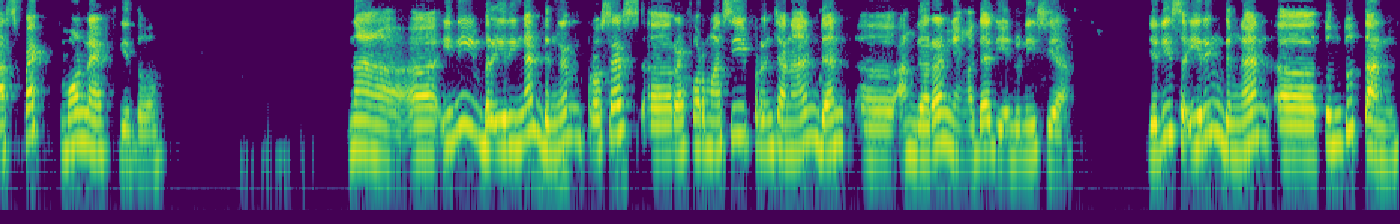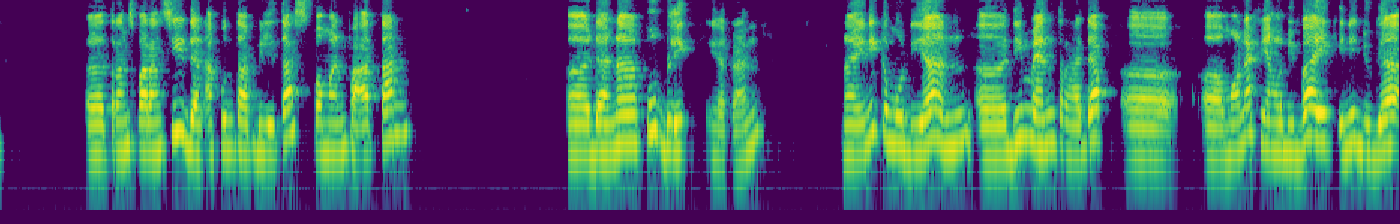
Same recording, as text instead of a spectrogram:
aspek monef gitu. Nah, eh, ini beriringan dengan proses eh, reformasi perencanaan dan eh, anggaran yang ada di Indonesia. Jadi seiring dengan tuntutan transparansi dan akuntabilitas pemanfaatan dana publik, ya kan? Nah, ini kemudian eh, demand terhadap monef yang lebih baik ini juga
